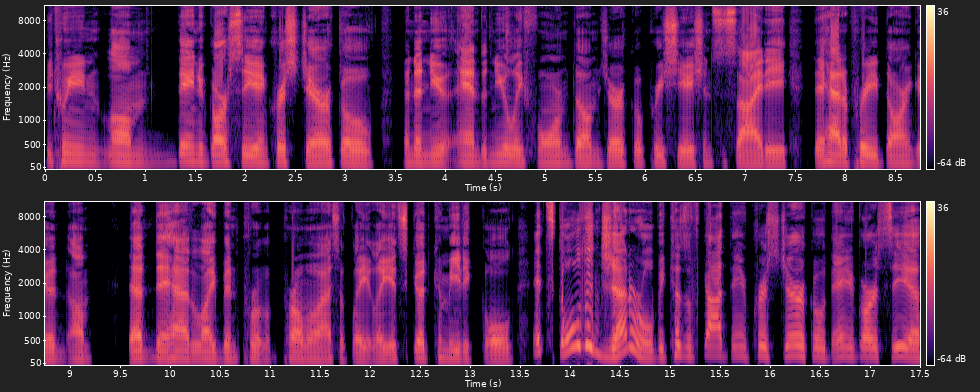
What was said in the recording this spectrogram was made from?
between um Daniel Garcia and Chris Jericho and the new and the newly formed um Jericho Appreciation Society. They had a pretty darn good um that they had like been pro- promo as of lately. It's good comedic gold. It's gold in general because of goddamn Chris Jericho, Daniel Garcia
